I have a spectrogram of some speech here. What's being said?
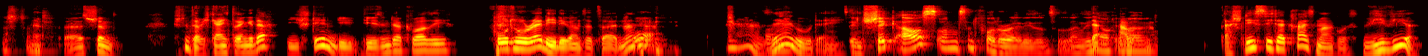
das stimmt. Ja, das stimmt. Stimmt, habe ich gar nicht dran gedacht. Die stehen, die, die sind ja quasi Foto-ready die ganze Zeit, ne? Ja. Ja, sehr gut, ey. Sehen schick aus und sind photo-ready sozusagen. Sehen ja, auch immer da schließt sich der Kreis, Markus. Wie wir.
